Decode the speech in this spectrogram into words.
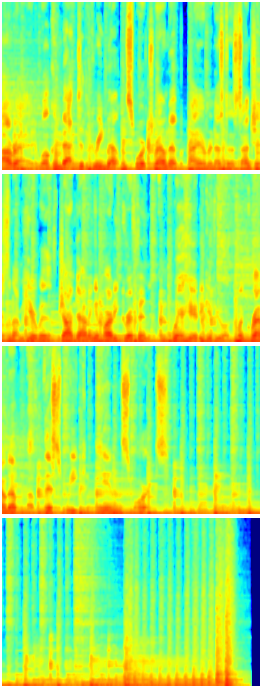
All right, welcome back to the Green Mountain Sports Roundup. I am Ernesto Sanchez, and I'm here with John Downing and Marty Griffin, and we're here to give you a quick roundup of this week in sports.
